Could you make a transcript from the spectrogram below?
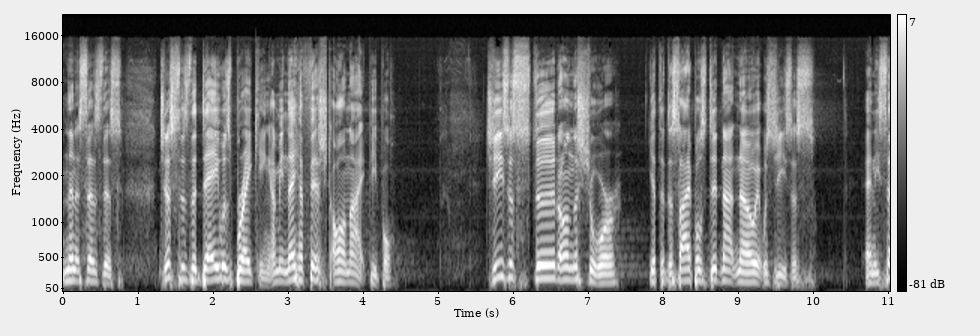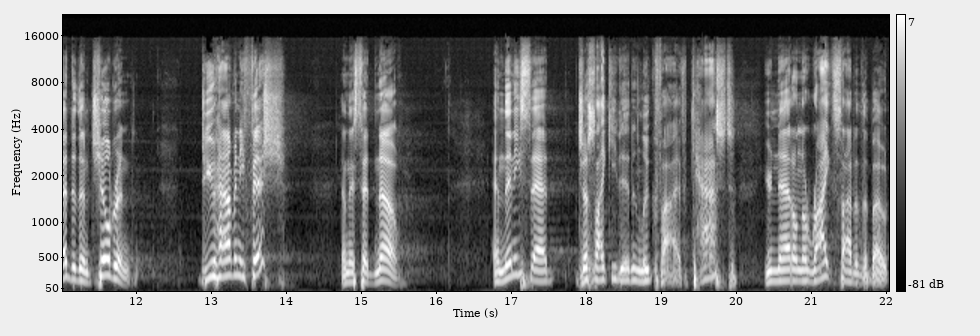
And then it says this just as the day was breaking, I mean, they have fished all night, people. Jesus stood on the shore, yet the disciples did not know it was Jesus. And he said to them, Children, do you have any fish? And they said, No. And then he said, just like he did in Luke 5, cast your net on the right side of the boat,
